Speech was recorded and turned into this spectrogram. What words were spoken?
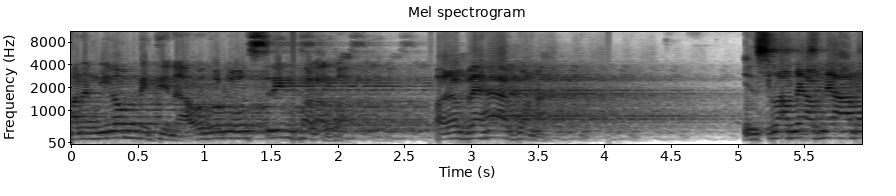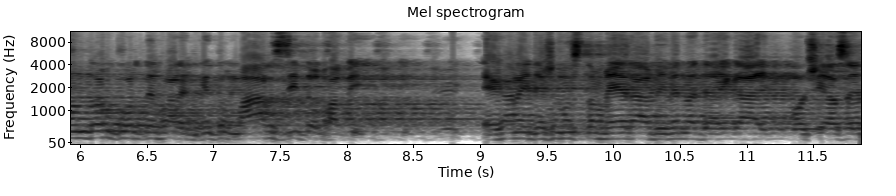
মানে নিয়ম নীতি না, ওগুলো উশৃঙ্খলতা ওটা বেহাপনা ইসলামে আপনি আনন্দও করতে পারেন, কিন্তু মার্জিত ভাবে। এখানে যে সমস্ত মেয়েরা বিভিন্ন জায়গায় বসে আছেন,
